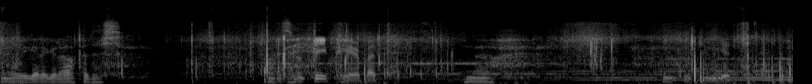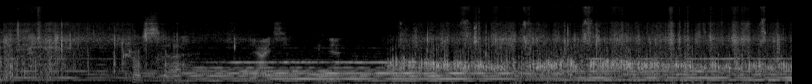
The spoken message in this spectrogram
Yeah, we gotta get off of this. It's not deep here, but No. I think we can get across uh, the ice. Yeah.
